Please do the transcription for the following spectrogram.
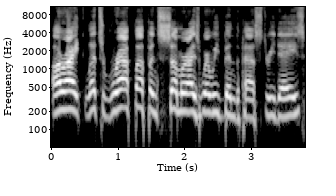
All right, let's wrap up and summarize where we've been the past three days.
